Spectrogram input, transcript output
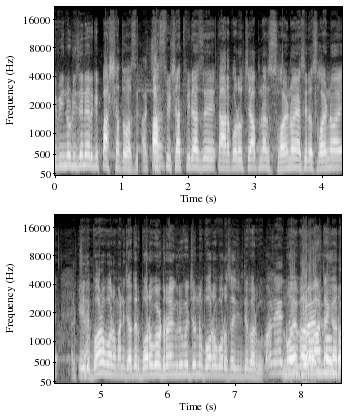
বিভিন্ন ডিজাইনের আর কি পাঁচ সাতও আছে। আচ্ছা। পাঁচ ফিট সাত ফিট আছে তারপর হচ্ছে আপনার ছয় নয় আছে এটা ছয় নয়। এই যে বড় বড় মানে যাদের বড় বড় ড্রয়িং রুমের জন্য বড় বড় সাইজ নিতে পারব। মানে নয় বারো আট এগারো।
